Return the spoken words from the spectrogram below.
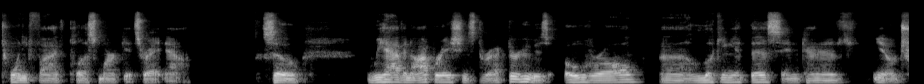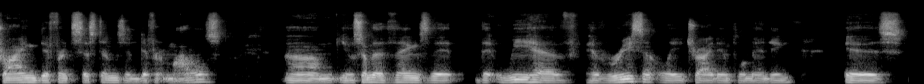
25 plus markets right now. So we have an operations director who is overall uh, looking at this and kind of you know trying different systems and different models um, you know some of the things that that we have have recently tried implementing is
